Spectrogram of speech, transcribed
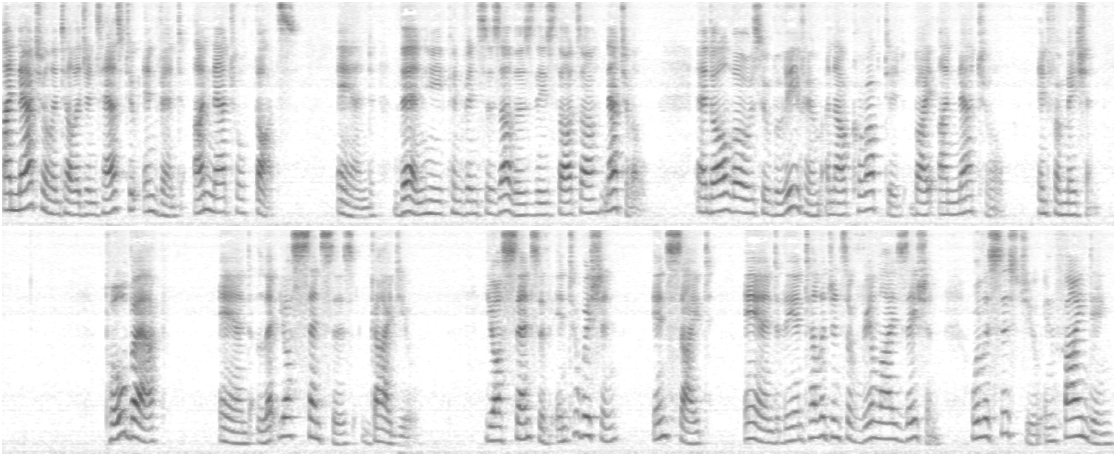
Unnatural intelligence has to invent unnatural thoughts and then he convinces others these thoughts are natural, and all those who believe him are now corrupted by unnatural information. Pull back and let your senses guide you. Your sense of intuition, insight, and the intelligence of realization will assist you in finding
